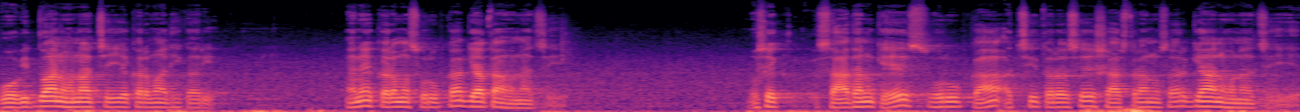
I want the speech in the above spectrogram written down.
वो विद्वान होना चाहिए, कर्माधिकारी। यानी कर्म स्वरूप का ज्ञाता होना चाहिए। उसे साधन के स्वरूप का अच्छी तरह से शास्त्रानुसार ज्ञान होना चाहिए।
